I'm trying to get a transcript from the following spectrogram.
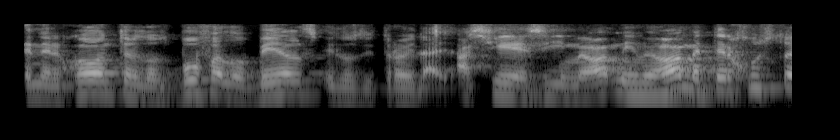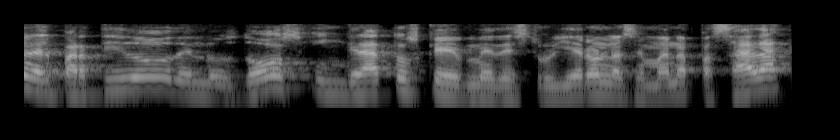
en el juego entre los Buffalo Bills y los Detroit Lions. Así es, y me va, me a meter justo en el partido de los dos ingratos que me destruyeron la semana pasada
